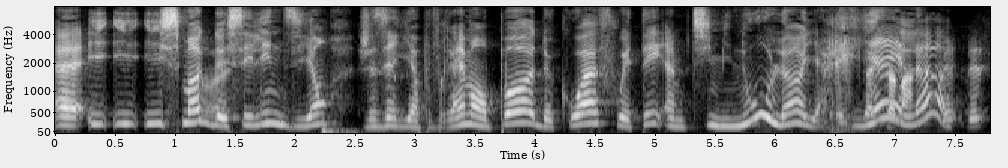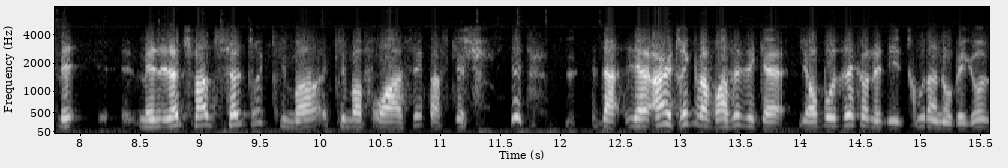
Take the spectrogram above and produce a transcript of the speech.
ils, ils, se moquent de Céline Dion. Je veux dire, il y a vraiment pas de quoi fouetter un petit minou là. Il y a rien là. Mais, mais, là tu parles du seul truc qui m'a qui m'a froissé parce que je il y a un truc qui m'a pensé, c'est qu'ils ont beau dire qu'on a des trous dans nos bagels.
